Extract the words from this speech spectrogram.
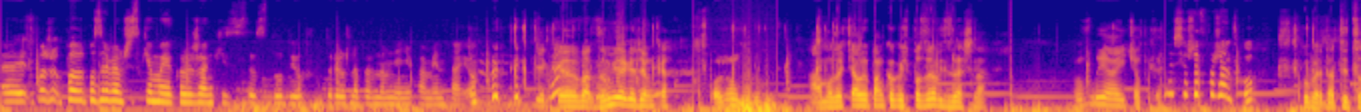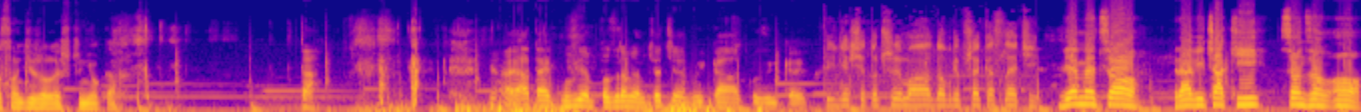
E, poż- po, pozdrawiam wszystkie moje koleżanki ze studiów, które już na pewno mnie nie pamiętają. Dziękuję bardzo, miłego dzionka. W porządku. A może chciałby Pan kogoś pozdrowić z Leszna? Wuja i ciotkę. Myślę, że w porządku. Hubert, a ty co sądzisz o Leszczyniokach? A ja tak jak mówiłem, pozdrawiam ciocię, wujka, kuzynkę. Niech się to trzyma, dobry przekaz leci. Wiemy, co rawiczaki sądzą o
